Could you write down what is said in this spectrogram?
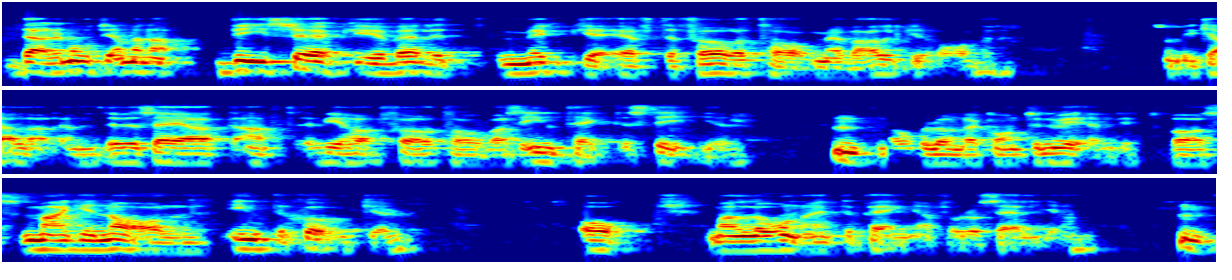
Däremot, jag menar, vi söker ju väldigt mycket efter företag med vallgrav, som vi kallar det. Det vill säga att, att vi har ett företag vars intäkter stiger mm. någorlunda kontinuerligt, vars marginal inte sjunker och man lånar inte pengar för att sälja. Mm.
